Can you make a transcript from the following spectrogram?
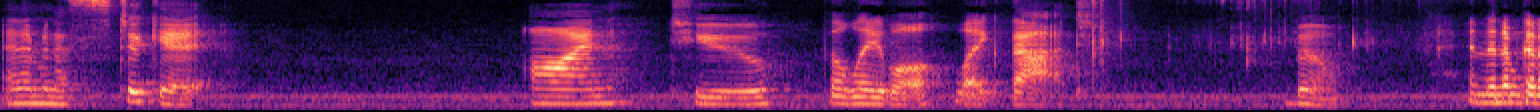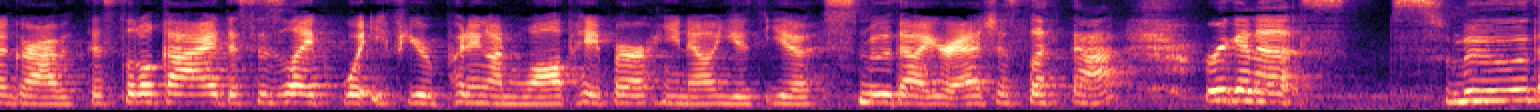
and I'm gonna stick it on to the label like that. Boom. And then I'm gonna grab this little guy. This is like what if you're putting on wallpaper, you know, you, you smooth out your edges like that. We're gonna smooth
